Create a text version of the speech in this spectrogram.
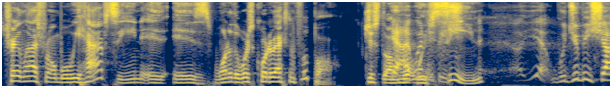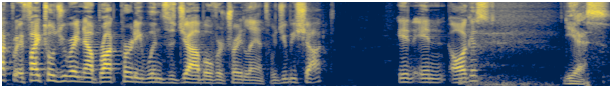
Trey Lance, from what we have seen, is, is one of the worst quarterbacks in football. Just on yeah, what we've seen. Sh- yeah, would you be shocked if I told you right now Brock Purdy wins the job over Trey Lance? Would you be shocked in in August? Yes.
